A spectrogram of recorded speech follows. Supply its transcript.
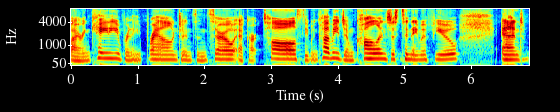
Byron Katie, Brene Brown, Jen Sincero, Eckhart Tolle, Stephen Covey, Jim Collins, just to name a few. And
